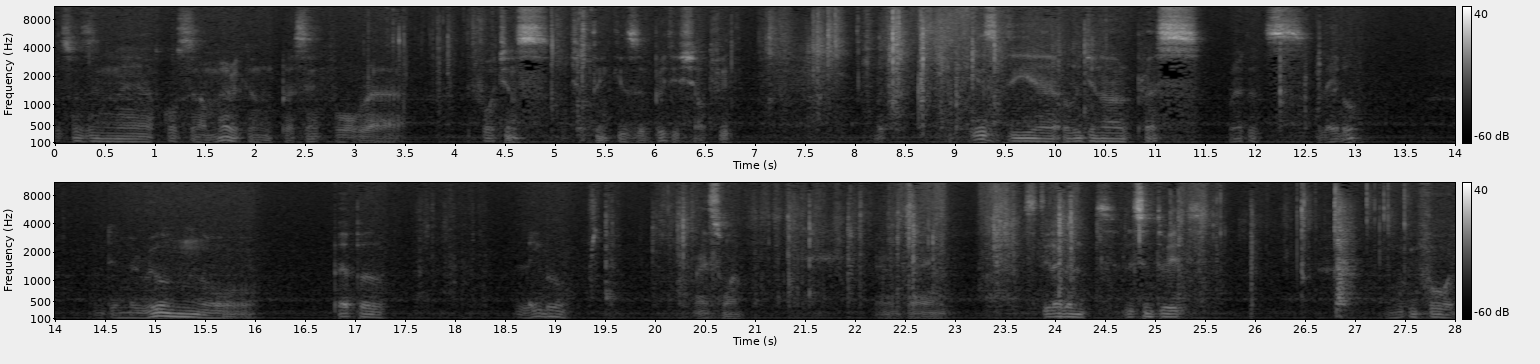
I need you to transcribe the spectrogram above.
This was in, uh, of course, an American pressing for the Fortunes, which I think is a British outfit, but is the uh, original press records label the maroon or purple label. Nice one. And I still haven't listened to it. I'm looking forward.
